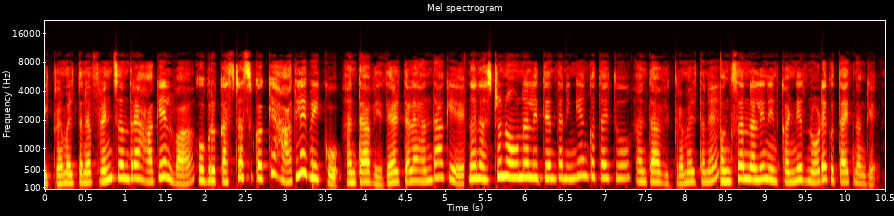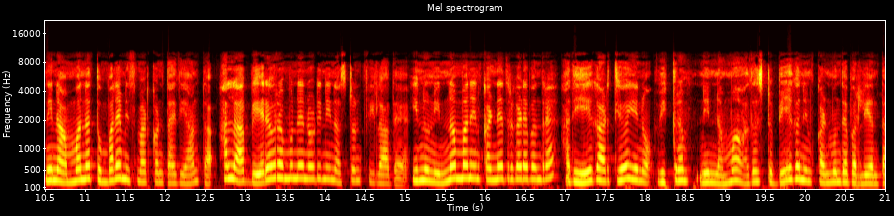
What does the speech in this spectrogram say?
ವಿಕ್ರಮ್ ಹೇಳ್ತಾನೆ ಫ್ರೆಂಡ್ಸ್ ಅಂದ್ರೆ ಹಾಗೆ ಅಲ್ವಾ? ಒಬ್ರು ಕಷ್ಟ ಸುಖಕ್ಕೆ ಆಗ್ಲೇಬೇಕು. ಅಂತ ವೇದ ಹೇಳ್ತಾಳೆ ಅಂದಾಗೆ, ನಾನು ಅಷ್ಟು ನೋವ್ನಲ್ಲಿದ್ದೆ ಅಂತ ನಿಂಗೆ ಗೊತ್ತಾಯ್ತು? ಅಂತ ವಿಕ್ರಮ್ ಹೇಳ್ತಾನೆ ಫಂಕ್ಷನ್ನಲ್ಲಿ ನಿನ್ ಕಣ್ಣೀರ್ ನೋಡೇ ಗೊತ್ತಾಯ್ತು ನಂಗೆ. ನಿನ್ನ ಅಮ್ಮನ ತುಂಬಾನೇ ಮಿಸ್ ಮಾಡ್ಕೊಂತಾ ಇದೀಯಾ ಅಂತ. ಅಲ್ಲ, ಬೇರೆಯವ್ರ ಅಮ್ಮನ್ನೇ ನೋಡಿ ನೀನ್ ಅಷ್ಟೊಂದ್ ಫೀಲ್ ಆದೆ. ಇನ್ನು ನಿನ್ನಮ್ಮ ನಿನ್ ಕಣ್ಣೆದುರುಗಡೆ ಬಂದ್ರೆ ಅದ್ ಹೇಗ್ ಆಡ್ತೀಯೋ ಏನೋ. ವಿಕ್ರಮ್, ನಿನ್ನಮ್ಮ ಆದಷ್ಟು ಬೇಗ ನಿನ್ ಕಣ್ಮುಂದೆ ಬರ್ಲಿ ಅಂತ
